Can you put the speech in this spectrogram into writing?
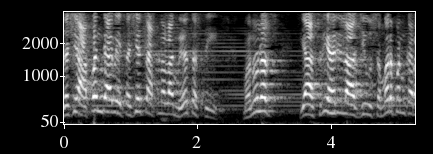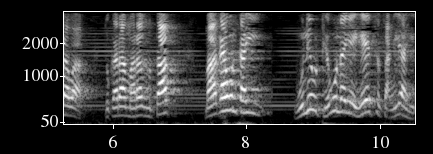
जसे आपण द्यावे तसेच आपणाला मिळत असते. म्हणूनच या श्रीहरीला जीव समर्पण करावा. तुकाराम महाराज म्हणतात मागाहून काही उणीव ठेवू नये हेच चांगले आहे.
